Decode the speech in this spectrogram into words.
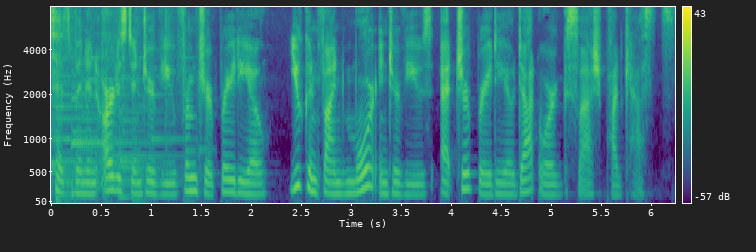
This has been an artist interview from Chirp Radio. You can find more interviews at chirpradio.org slash podcasts.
